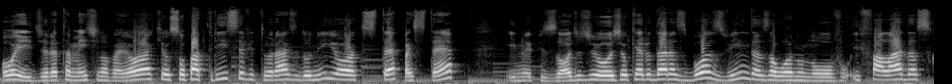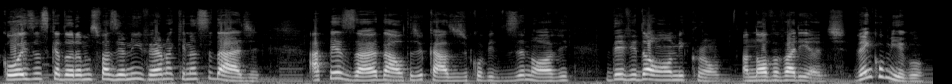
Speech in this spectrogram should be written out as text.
Oi, diretamente de Nova York, eu sou Patrícia Vitorazzi do New York Step by Step e no episódio de hoje eu quero dar as boas-vindas ao ano novo e falar das coisas que adoramos fazer no inverno aqui na cidade, apesar da alta de casos de Covid-19 devido ao Omicron, a nova variante. Vem comigo!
